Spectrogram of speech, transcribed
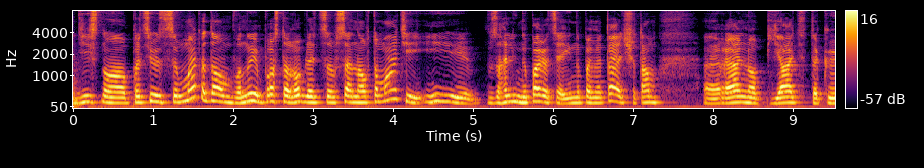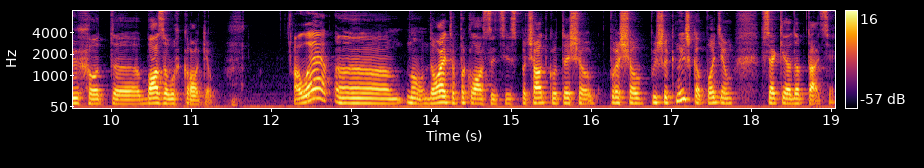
дійсно працюють з цим методом, вони просто роблять це все на автоматі і взагалі не паряться і не пам'ятають, що там е, реально 5 таких от е, базових кроків. Але е, ну, давайте по класиці. Спочатку те, що, про що пише книжка, потім всякі адаптації.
